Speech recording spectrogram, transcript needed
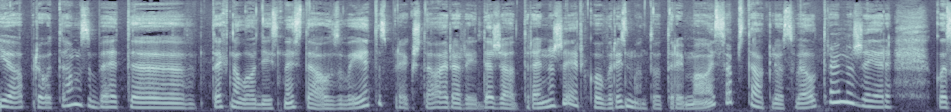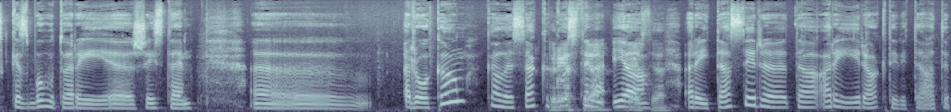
Jā, protams, bet uh, tehnoloģijas nestāv uz vietas. Priekš tā ir arī dažādi trenažieri, ko var izmantot arī mājas apstākļos. Vēl trenažieri, kas, kas būtu arī eh, šis te. Uh, rokām, kā lai saka, griezt, kustina, jā, jā, griezt, jā. arī tas ir, tā arī ir aktivitāte.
